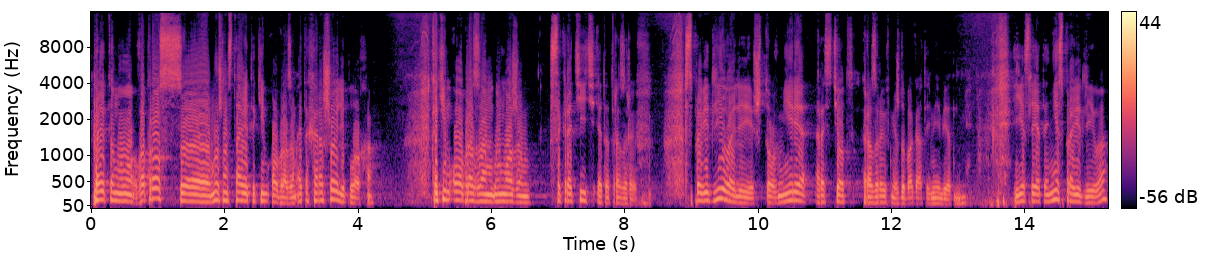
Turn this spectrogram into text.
Поэтому вопрос э, нужно ставить таким образом. Это хорошо или плохо? Каким образом мы можем сократить этот разрыв. Справедливо ли, что в мире растет разрыв между богатыми и бедными? Если это несправедливо,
